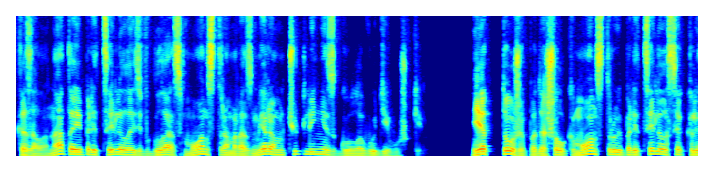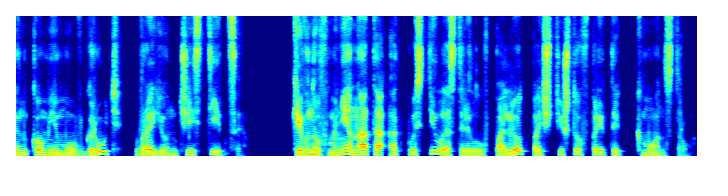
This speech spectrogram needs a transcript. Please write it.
сказала Ната и прицелилась в глаз монстром размером чуть ли не с голову девушки. Я тоже подошел к монстру и прицелился клинком ему в грудь в район частицы. Кивнув мне, Ната отпустила стрелу в полет почти что впритык к монстру.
